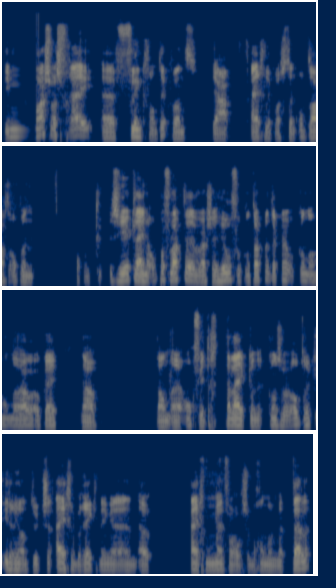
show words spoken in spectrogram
die marge was vrij eh, flink, vond ik. Want ja, eigenlijk was het een opdracht op een, op een zeer kleine oppervlakte. Waar ze heel veel contact met elkaar konden onderhouden. Oké, nou, dan eh, ongeveer tegelijk kon, kon ze wel opdrukken. Iedereen had natuurlijk zijn eigen berekeningen en eh, eigen moment waarop ze begonnen met tellen.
